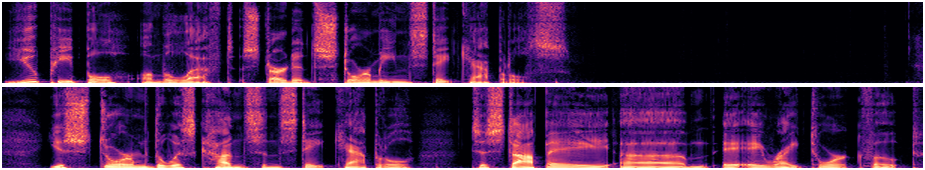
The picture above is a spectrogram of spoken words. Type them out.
You people on the left started storming state capitols you stormed the Wisconsin state capitol to stop a um, a, right to work vote.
